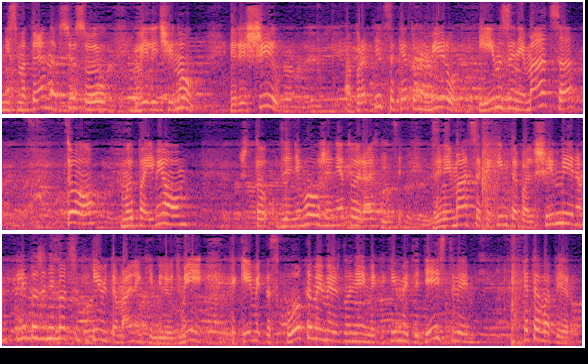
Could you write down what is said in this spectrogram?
несмотря на всю свою величину, решил обратиться к этому миру и им заниматься, то мы поймем, что для него уже нет разницы. Заниматься каким-то большим миром, либо заниматься какими-то маленькими людьми, какими-то склоками между ними, какими-то действиями. Это во-первых.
